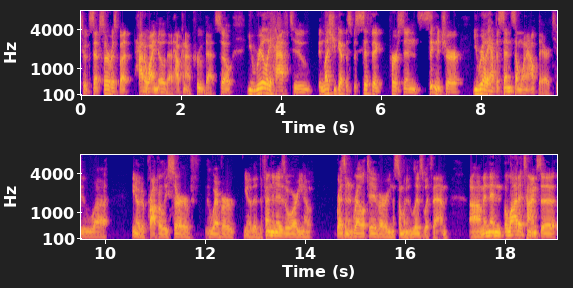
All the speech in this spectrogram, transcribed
to accept service, but how do I know that? How can I prove that? So you really have to, unless you get the specific person's signature, you really have to send someone out there to, uh, you know, to properly serve whoever you know the defendant is, or you know, resident relative, or you know, someone who lives with them. Um, and then a lot of times the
